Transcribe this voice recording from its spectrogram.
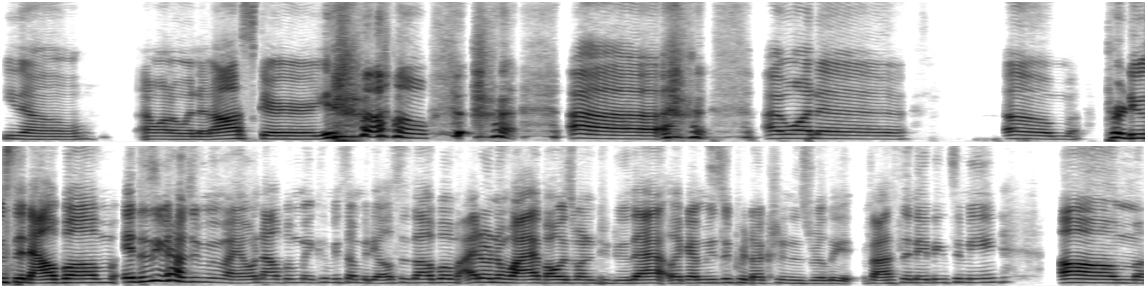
you know, I want to win an Oscar. You know, uh, I want to um produce an album. It doesn't even have to be my own album. It could be somebody else's album. I don't know why I've always wanted to do that. Like, music production is really fascinating to me. Um,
